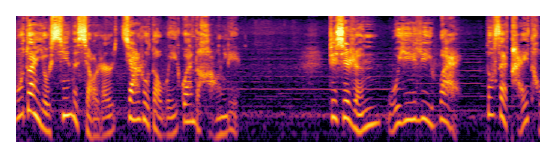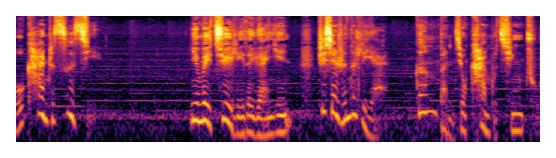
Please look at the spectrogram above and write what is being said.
不断有新的小人加入到围观的行列。这些人无一例外都在抬头看着自己。因为距离的原因，这些人的脸根本就看不清楚。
